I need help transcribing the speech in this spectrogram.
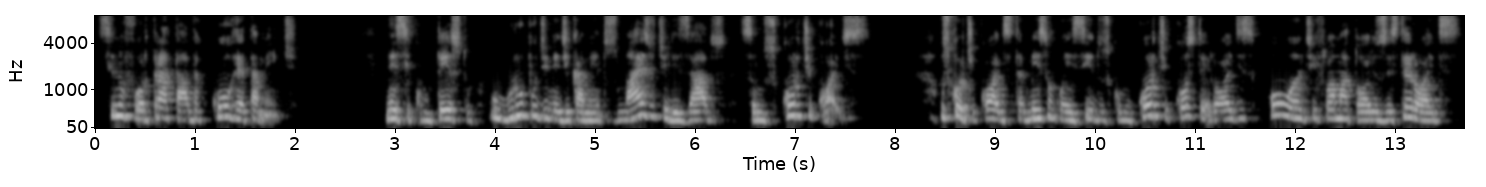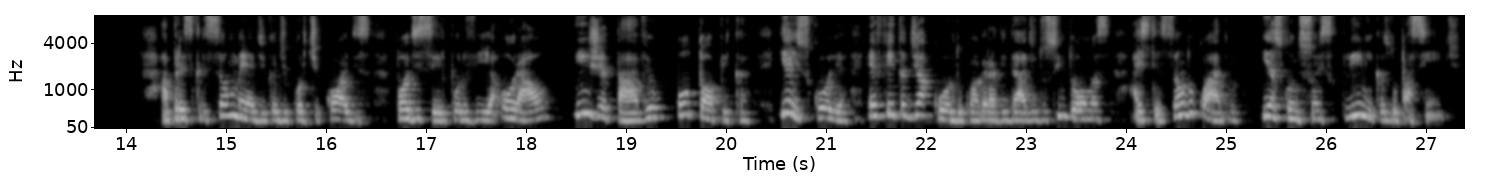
se não for tratada corretamente. Nesse contexto, o grupo de medicamentos mais utilizados são os corticoides. Os corticoides também são conhecidos como corticosteroides ou anti-inflamatórios esteroides. A prescrição médica de corticoides pode ser por via oral injetável ou tópica, e a escolha é feita de acordo com a gravidade dos sintomas, a extensão do quadro e as condições clínicas do paciente.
